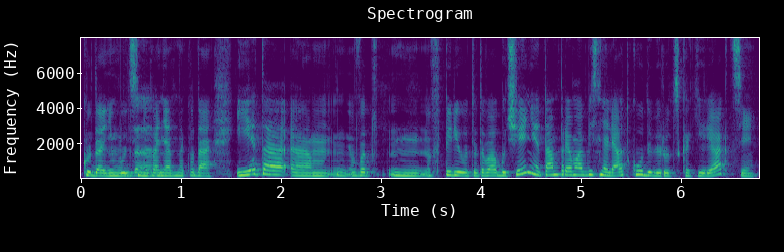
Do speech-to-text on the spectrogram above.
куда-нибудь, да. непонятно куда. И это эм, вот в период этого обучения там прямо объясняли, откуда берутся какие реакции,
